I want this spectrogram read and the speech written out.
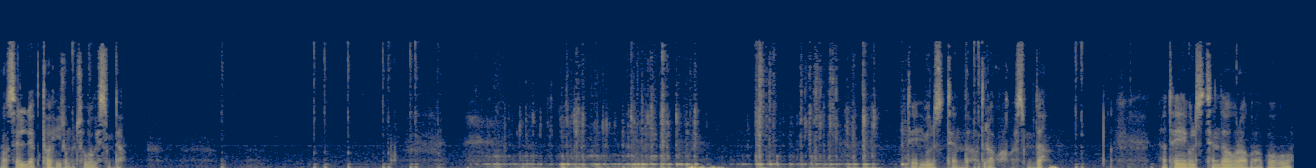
어, 셀렉터 이름을 줘보겠습니다. 테이블 스탠다드라고 하고 있습니다. 자, 테이블 스탠다드라고 하고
